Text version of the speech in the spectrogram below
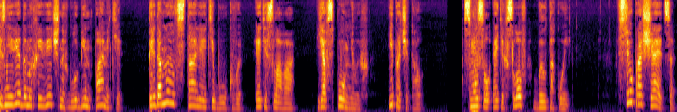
из неведомых и вечных глубин памяти передо мною встали эти буквы, эти слова — я вспомнил их и прочитал. Смысл этих слов был такой. «Все прощается,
